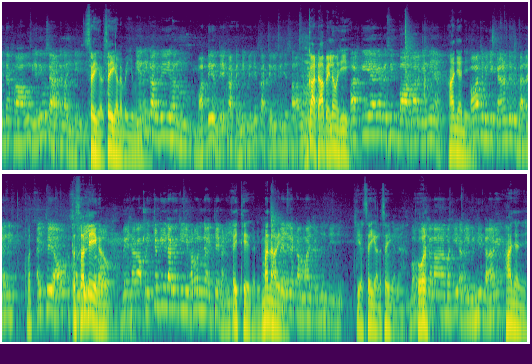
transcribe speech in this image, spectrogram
ਇਦਾਂ ਖਰਾਬ ਹੁੰਦੀਆਂ। ਨਹੀਂ ਉਹ ਸਾਈਡ ਤੇ ਲਾਈ ਗਈ ਸਹੀ ਗੱਲ ਸਹੀ ਗੱਲ ਹੈ ਜੀ। ਇਹ ਨਹੀਂ ਗੱਲ ਵੀ ਸਾਨੂੰ ਵਾਧੇ ਹੁੰਦੇ ਘਾਟੇ ਨਹੀਂ ਪੈਂਦੇ ਘਾਟੇ ਵੀ ਪੈਂਦੇ ਸਾਰਾ ਕੁਝ ਘਾਟਾ ਪਹਿਲੋਂ ਜੀ। ਬਾਕੀ ਇਹ ਹੈ ਕਿ ਅਸੀਂ ਬਾਰ-ਬਾਰ ਕਹਿੰਦੇ ਆ ਹਾਂਜੀ ਹਾਂਜੀ। ਬਾਅਦ ਚ ਵੀ ਜੀ ਕਹਿਣ ਦੇ ਕੋਈ ਫਾਇਦਾ ਹੀ ਨਹੀਂ। ਇੱਥੇ ਆਓ ਤਸੱਲੀ ਕਰੋ। ਬੇਸ਼ੱਕ ਆਪਣੀ ਚੰਗੀ ਲੱਗਦੀ ਚੀਜ਼ ਖੜੋ ਨਹੀਂ ਤਾਂ ਇੱਥੇ ਖੜੀ ਇੱਥੇ ਖੜੀ ਮੰਨਣ ਵਾਲੀ ਗੱਲ। ਜਿਹੜੇ ਕਰਮਾਂ 'ਚ ਚੱਲ ਜੂ ਚੀਜ਼ ਜੀ। ਜੀ ਸਹੀ ਗੱਲ ਸਹੀ ਗੱਲ ਹੈ। ਬਹੁਤ ਹੋਰ? ਗੱਲਾਂ ਬਾਕੀ ਅਗਲੀ ਵੀਡੀਓ ਕਰਾਂਗੇ। ਹਾਂਜੀ ਹਾਂਜੀ।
